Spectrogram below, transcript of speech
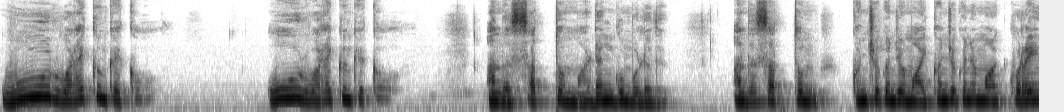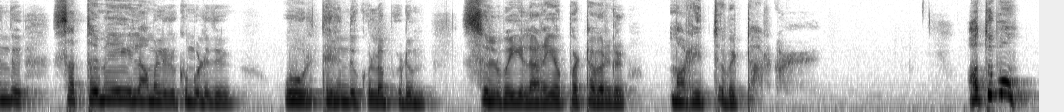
ஊர் வரைக்கும் கேட்கும். ஊர் வரைக்கும் கேட்கும். அந்த சத்தம் அடங்கும் பொழுது அந்த சத்தம் கொஞ்சம் கொஞ்சமாய் கொஞ்சம் கொஞ்சமாய் குறைந்து சத்தமே இல்லாமல் இருக்கும் பொழுது ஊர் தெரிந்து கொள்ளப்படும். சிலுவையில் அறையப்பட்டவர்கள் மறைத்து விட்டார்கள். அதுவும்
